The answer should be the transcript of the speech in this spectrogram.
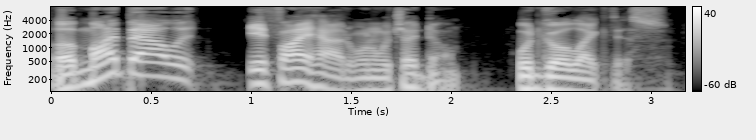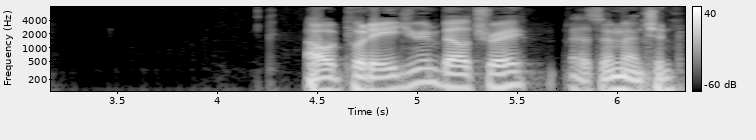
Uh, my ballot, if I had one, which I don't, would go like this. I would put Adrian Beltre, as I mentioned.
